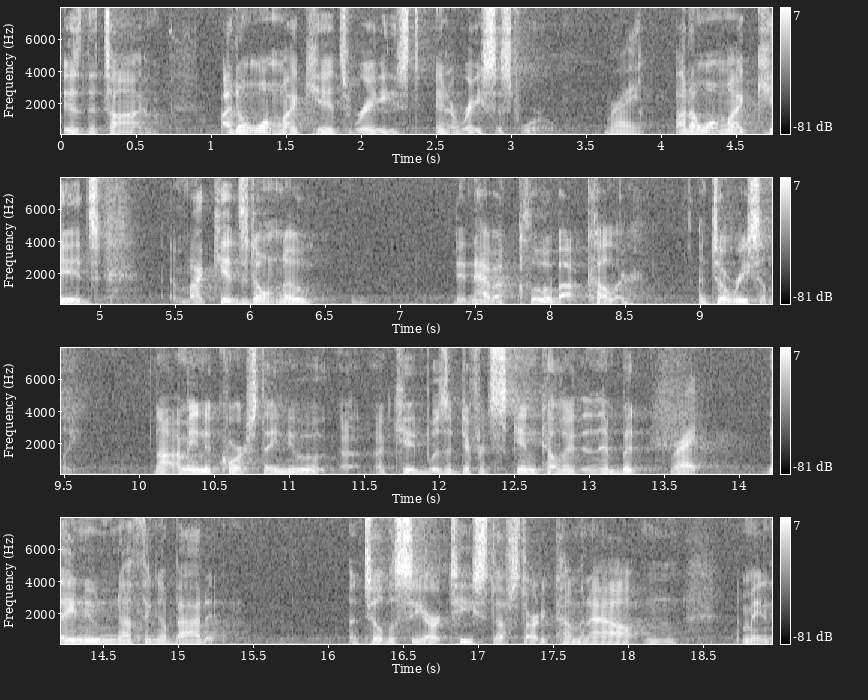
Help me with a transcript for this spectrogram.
is the time. I don't want my kids raised in a racist world. Right. I don't want my kids my kids don't know didn't have a clue about color until recently. No, I mean, of course, they knew a, a kid was a different skin color than them, but Right. they knew nothing about it until the CRT stuff started coming out. And I mean,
